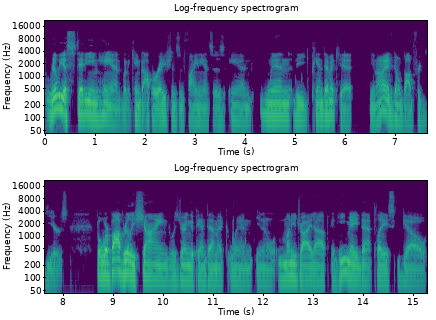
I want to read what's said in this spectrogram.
really a steadying hand when it came to operations and finances. And when the pandemic hit, you know, I've known Bob for years, but where Bob really shined was during the pandemic when, you know, money dried up and he made that place go.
